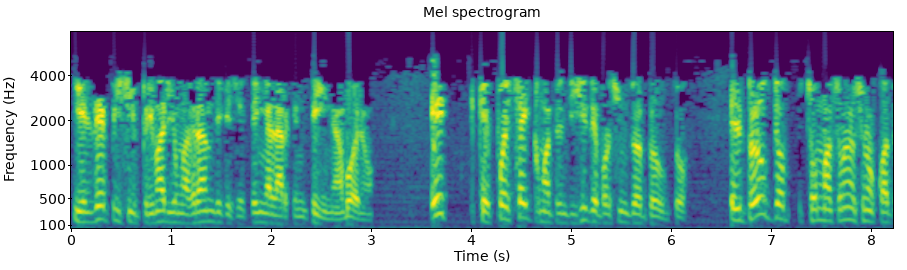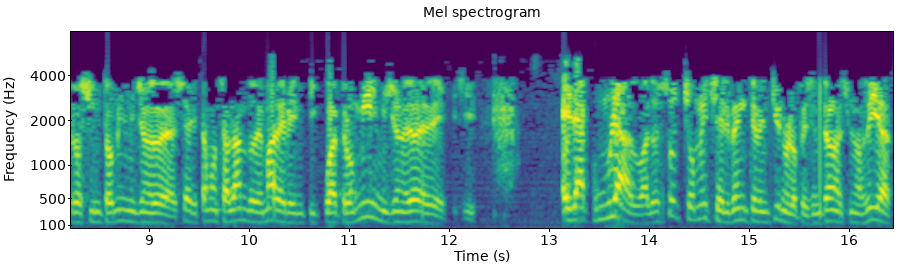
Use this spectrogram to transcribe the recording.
y el déficit primario más grande que se tenga en la Argentina. Bueno, es que fue 6,37% del producto. El producto son más o menos unos 400 mil millones de dólares, o sea que estamos hablando de más de 24 mil millones de dólares de déficit. El acumulado a los ocho meses del 2021, lo presentaron hace unos días,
